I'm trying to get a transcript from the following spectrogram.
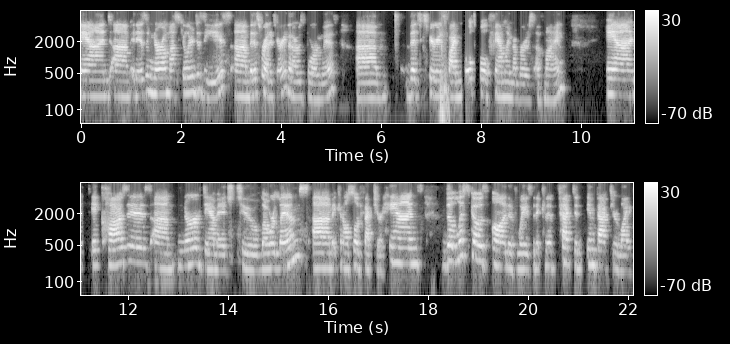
and um, it is a neuromuscular disease um, that is hereditary that i was born with. Um, that's experienced by multiple family members of mine. And it causes um, nerve damage to lower limbs. Um, it can also affect your hands. The list goes on of ways that it can affect and impact your life.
